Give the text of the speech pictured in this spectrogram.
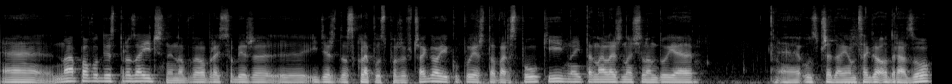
E, no a powód jest prozaiczny. No wyobraź sobie, że idziesz do sklepu spożywczego i kupujesz towar z półki, no i ta należność ląduje u sprzedającego od razu.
